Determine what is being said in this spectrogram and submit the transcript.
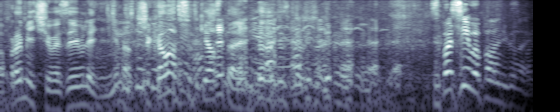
Опрометчивое заявление. Не надо. Шоколад все-таки оставим. Спасибо, Павел Николаевич.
